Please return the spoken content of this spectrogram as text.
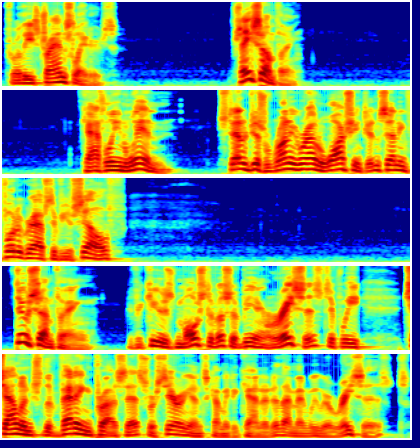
for these translators. Say something. Kathleen Wynne. Instead of just running around Washington sending photographs of yourself, do something. You've accused most of us of being racist. If we challenged the vetting process for Syrians coming to Canada, that meant we were racists.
